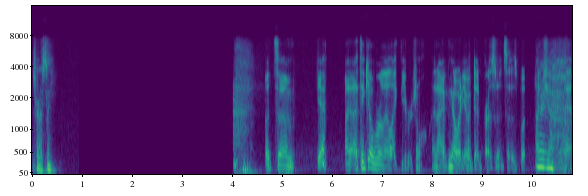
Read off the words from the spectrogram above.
Interesting. But um, yeah, I, I think you'll really like the original. And I have no idea what Dead Presidents is, but I, I mean- checked. I,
